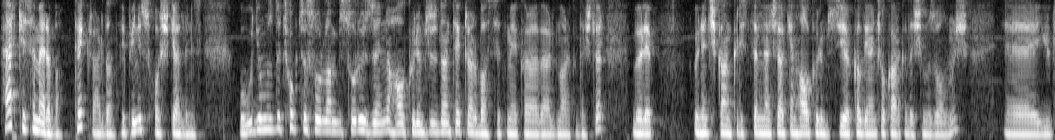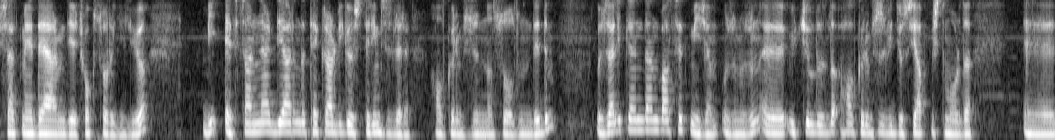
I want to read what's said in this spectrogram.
Herkese merhaba. Tekrardan hepiniz hoş geldiniz. Bu videomuzda çokça sorulan bir soru üzerine halk ölümsüzden tekrar bahsetmeye karar verdim arkadaşlar. Böyle öne çıkan kristalini açarken halk ölümsüzü yakalayan çok arkadaşımız olmuş. Ee, yükseltmeye değer mi diye çok soru geliyor. Bir efsaneler diyarında tekrar bir göstereyim sizlere halk ölümsüzün nasıl olduğunu dedim. Özelliklerinden bahsetmeyeceğim uzun uzun. 3 yıldızlı halk ölümsüz videosu yapmıştım orada. Ee,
